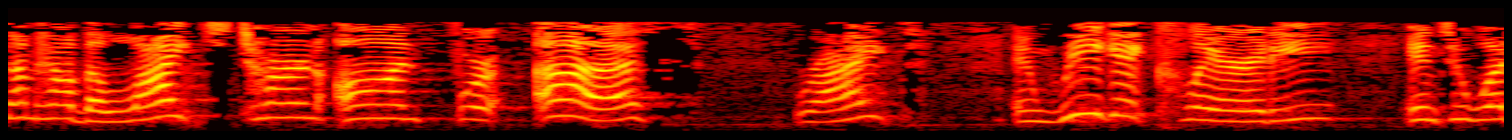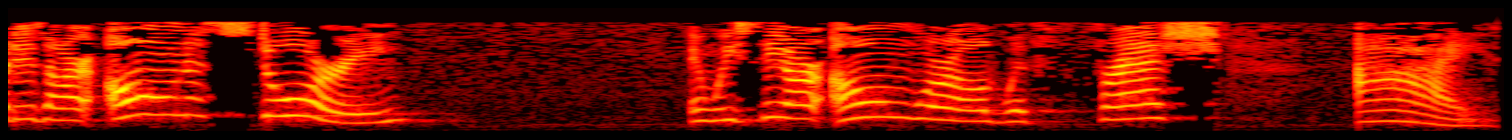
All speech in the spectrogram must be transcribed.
somehow the lights turn on for us, right? And we get clarity into what is our own story and we see our own world with fresh eyes.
